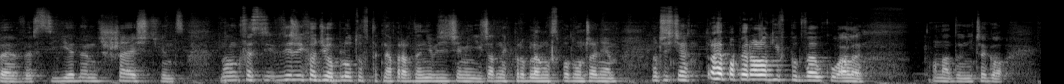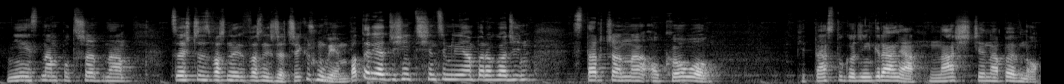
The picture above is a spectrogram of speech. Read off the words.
W wersji 1.6, więc no, kwestii, jeżeli chodzi o Bluetooth, tak naprawdę nie będziecie mieli żadnych problemów z podłączeniem. Oczywiście trochę papierologii w pudełku, ale ona do niczego nie jest nam potrzebna. Co jeszcze z ważnych, ważnych rzeczy? Jak już mówiłem, bateria 10 tysięcy mAh starcza na około 15 godzin grania, naście na pewno.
